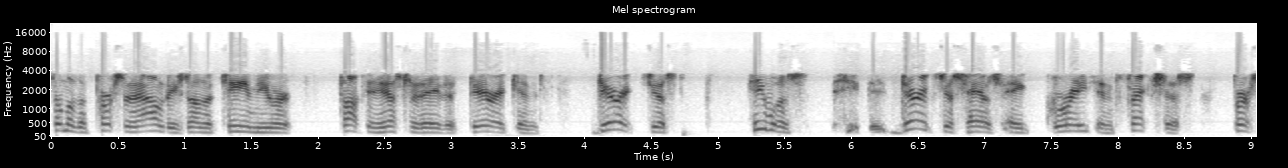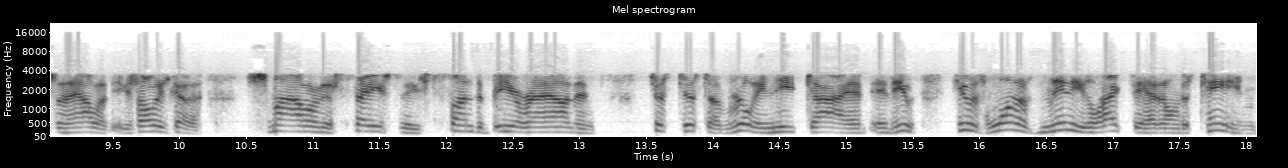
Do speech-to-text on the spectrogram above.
some of the personalities on the team. You were talking yesterday to Derek, and Derek just he was he, Derek just has a great infectious personality. He's always got a smile on his face, and he's fun to be around, and just just a really neat guy. And, and he he was one of many like that on the team.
